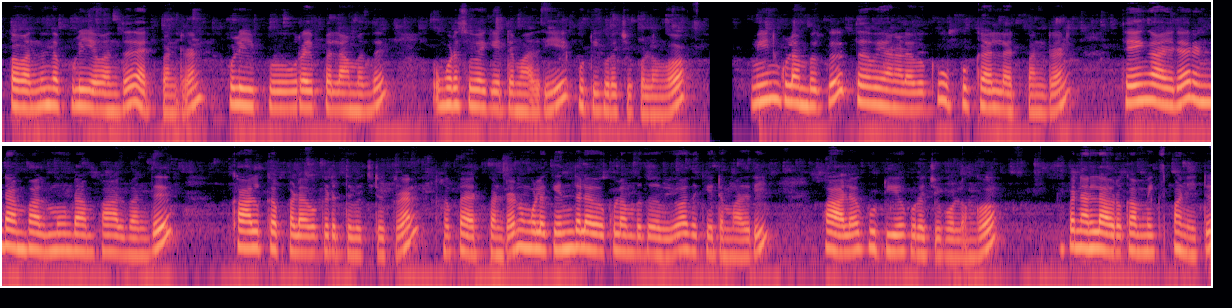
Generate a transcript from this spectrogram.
இப்போ வந்து இந்த புளியை வந்து ஆட் பண்ணுறேன் புளிப்பு உரைப்பெல்லாம் வந்து உங்களோட சுவைக்கு ஏற்ற மாதிரியே கூட்டி குறைச்சி கொள்ளுங்க. மீன் குழம்புக்கு தேவையான அளவுக்கு உப்பு கல் ஆட் பண்ணுறேன் தேங்காயில் ரெண்டாம் பால் மூன்றாம் பால் வந்து கால் கப் அளவுக்கு எடுத்து வச்சுருக்கிறேன். இப்போ ஆட் பண்ணுறேன் உங்களுக்கு எந்த அளவு குழம்பு தேவையோ அதுக்கேற்ற மாதிரி பாலை கூட்டியோ குறைச்சி கொள்ளுங்க. இப்போ நல்லா ஒருக்கா மிக்ஸ் பண்ணிவிட்டு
